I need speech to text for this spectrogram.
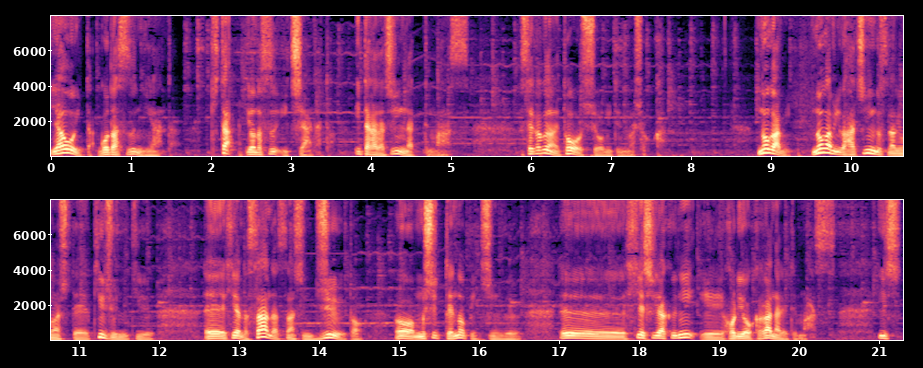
八百板5打数2安打。北4打数1安打といった形になってます。せっかくなので投手を見てみましょうか。野上。野上が8イニングス投げまして、92球。えー、被安打3奪三振10と、無失点のピッチング。えー、火消し役に、えー、堀岡が投げてます。1,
